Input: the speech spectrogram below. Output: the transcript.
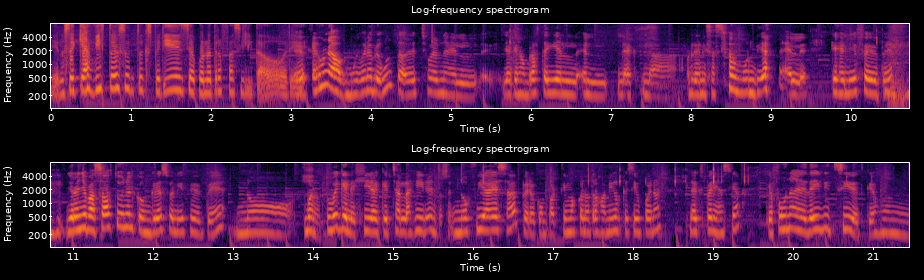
no sé, ¿qué has visto eso en tu experiencia con otros facilitadores? Es una muy buena pregunta, de hecho, en el, ya que nombraste ahí el, la, organización mundial, que es el IFBP, yo el año pasado estuve en el congreso del IFBP, no, bueno, tuve que elegir a qué charlas ir, entonces no fui a esa, pero compartimos con otros amigos que sí fueron la experiencia, que fue una de David Sibet, que es un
